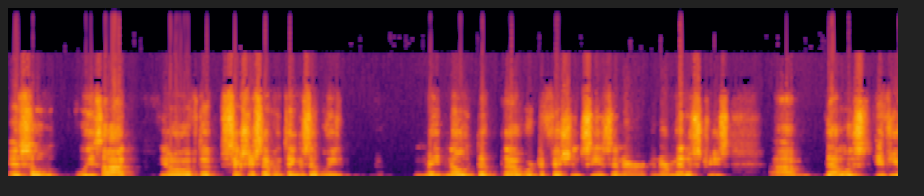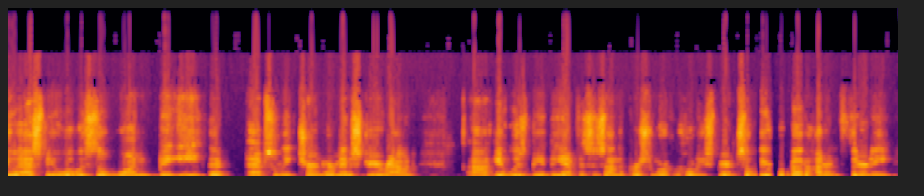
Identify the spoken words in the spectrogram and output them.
And so we thought, you know, of the six or seven things that we made note that uh, were deficiencies in our in our ministries. Um, that was, if you asked me, what was the one biggie that absolutely turned our ministry around? Uh, it was be the emphasis on the personal work of the Holy Spirit. So we were about 130,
